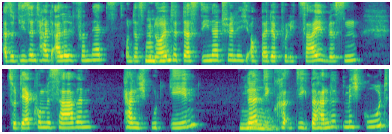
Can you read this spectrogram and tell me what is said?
also die sind halt alle vernetzt und das mhm. bedeutet, mhm. dass die natürlich auch bei der Polizei wissen, zu der Kommissarin kann ich gut gehen. Ne, die, mhm. die behandelt mich gut,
